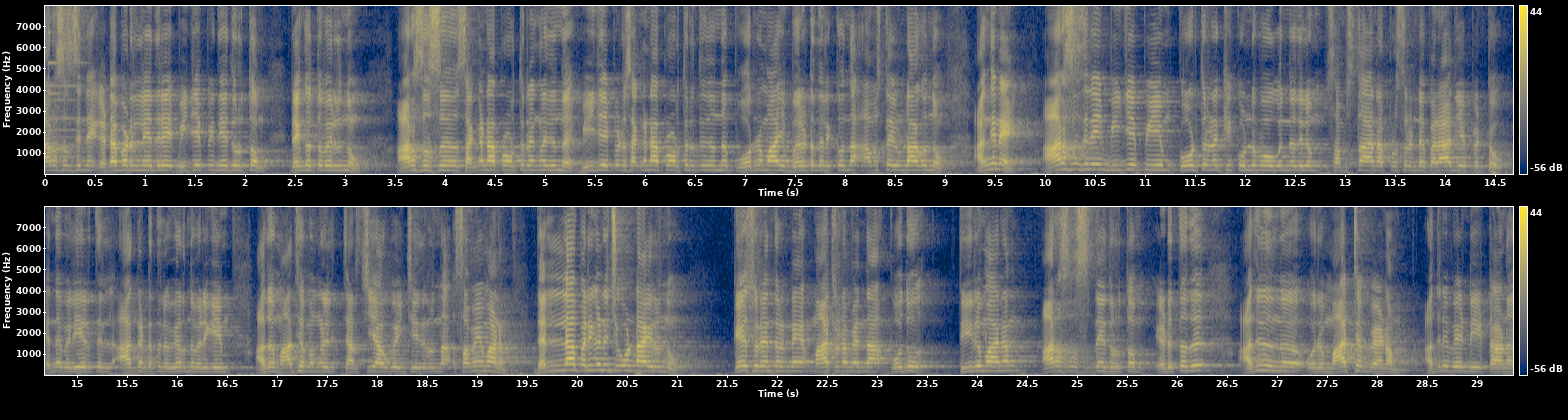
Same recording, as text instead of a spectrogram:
ആർ എസ് എസിന്റെ ഇടപെടലിനെതിരെ ബി ജെ പി നേതൃത്വം രംഗത്ത് വരുന്നു. ആർ എസ് എസ് സംഘടനാ പ്രവർത്തനങ്ങളിൽ നിന്ന് ബി ജെ പിയുടെ സംഘടനാ പ്രവർത്തനത്തിൽ നിന്ന് പൂർണമായി വേറിട്ട് നിൽക്കുന്ന അവസ്ഥയുണ്ടാകുന്നു. അങ്ങനെ ആർ എസ് എസിനെയും ബി ജെ പിയും കോർത്തിണക്കി കൊണ്ടുപോകുന്നതിലും സംസ്ഥാന പ്രസിഡന്റ് പരാജയപ്പെട്ടു എന്ന വിലയിരുത്തൽ ആ ഘട്ടത്തിൽ ഉയർന്നു വരികയും അത് മാധ്യമങ്ങളിൽ ചർച്ചയാവുകയും ചെയ്തിരുന്ന സമയമാണ്. ഇതെല്ലാം പരിഗണിച്ചുകൊണ്ടായിരുന്നു കെ സുരേന്ദ്രനെ മാറ്റണമെന്ന പൊതു തീരുമാനം ആർ എസ് എസ് നേതൃത്വം എടുത്തത്. അതിൽ നിന്ന് ഒരു മാറ്റം വേണം. അതിനു വേണ്ടിയിട്ടാണ്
